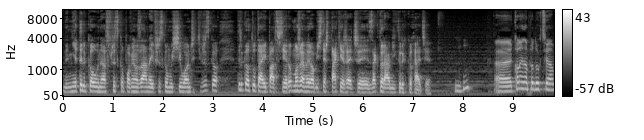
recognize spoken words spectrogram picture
nie tylko u nas wszystko powiązane i wszystko musi łączyć i wszystko, tylko tutaj patrzcie, możemy robić też takie rzeczy z aktorami, których kochacie. Mhm. E, kolejna produkcja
